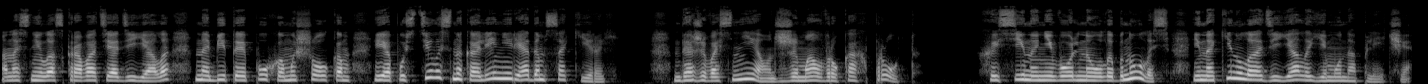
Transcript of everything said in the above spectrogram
Она сняла с кровати одеяло, набитое пухом и шелком, и опустилась на колени рядом с Акирой. Даже во сне он сжимал в руках пруд. Хесина невольно улыбнулась и накинула одеяло ему на плечи.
